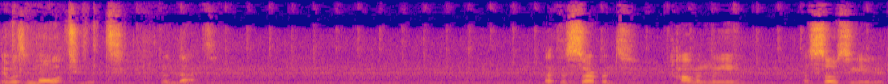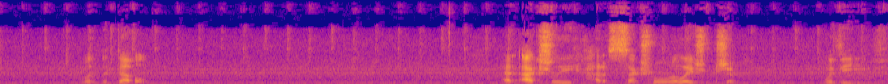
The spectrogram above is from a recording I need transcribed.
There was more to it than that. That the serpent, commonly associated with the devil, had actually had a sexual relationship with Eve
